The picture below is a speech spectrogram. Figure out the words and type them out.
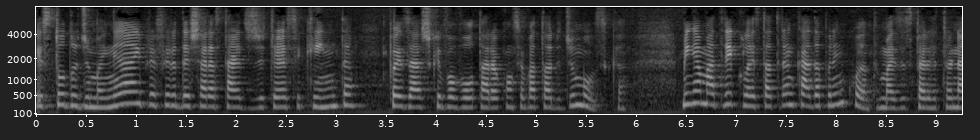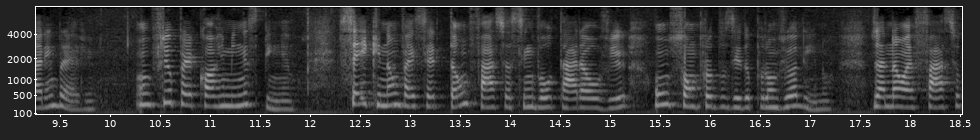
Estudo de manhã e prefiro deixar as tardes de terça e quinta, pois acho que vou voltar ao conservatório de música. Minha matrícula está trancada por enquanto, mas espero retornar em breve. Um frio percorre minha espinha. Sei que não vai ser tão fácil assim voltar a ouvir um som produzido por um violino. Já não é fácil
